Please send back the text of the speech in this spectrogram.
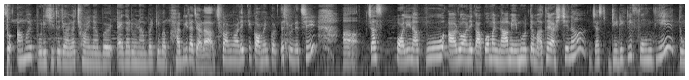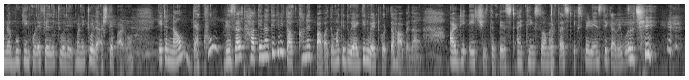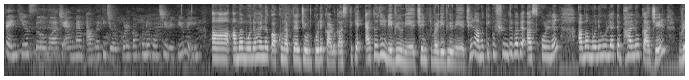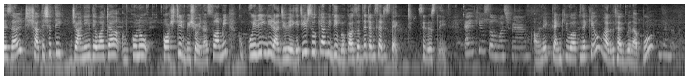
সো আমার পরিচিত যারা ছয় নাম্বার এগারো নাম্বার কিংবা ভাবিরা যারা আছো, আমি অনেককে কমেন্ট করতে শুনেছি। জাস্ট পলিন আপু আরও অনেক আপু, আমার নাম এই মুহূর্তে মাথায় আসছে না। জাস্ট ডিরেক্টলি ফোন দিয়ে তোমরা বুকিং করে ফেলে চলে মানে চলে আসতে পারো। এটা নাও, দেখো রেজাল্ট হাতে নাতে তুমি তৎক্ষণাৎ পাবা, তোমাকে দু একদিন ওয়েট করতে হবে না। R D H is the best I think so আমার ফার্স্ট এক্সপিরিয়েন্স থেকে আমি বলছি। Thank you so much and ma'am আমরা কি জোর করে কখনো হচ্ছে রিভিউ নেই? আমার মনে হয় না কখন আপনারা জোর করে কারও কাছ থেকে এতদিন রিভিউ নিয়েছেন কিংবা রিভিউ নিয়েছেন। আমাকে খুব সুন্দরভাবে আস করলেন। আমার মনে হলো একটা ভালো কাজের রেজাল্ট সাথে সাথে জানিয়ে দেওয়াটা কোনো কষ্টের বিষয় না। সো আমি খুব উইলিংলি রাজি হয়ে গেছি। ইটস ওকে আমি দিব। কজ অফ দ্যাট আমি satisfied seriously thank you so much ma'am অনেক থ্যাংক ইউ আপনাকেও। ভালো থাকবেন আপু। ধন্যবাদ।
